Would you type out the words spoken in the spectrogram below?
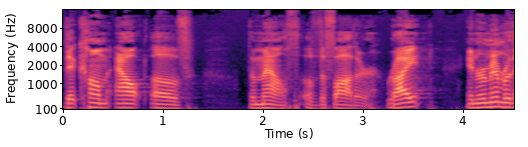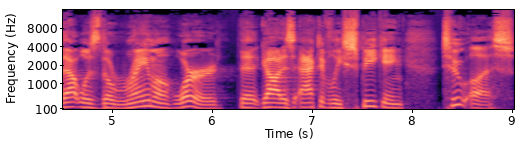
that come out of the mouth of the Father, right? And remember, that was the Rhema word that God is actively speaking to us.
